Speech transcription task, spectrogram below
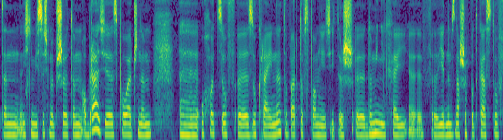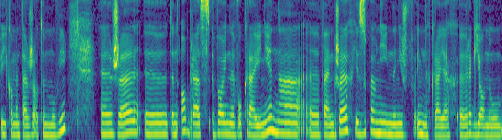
ten, jeśli jesteśmy przy tym obrazie społecznym uchodźców z Ukrainy, to warto wspomnieć i też Dominik Hej w jednym z naszych podcastów i komentarzy o tym mówi, E, że e, ten obraz wojny w Ukrainie na e, Węgrzech jest zupełnie inny niż w innych krajach regionu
